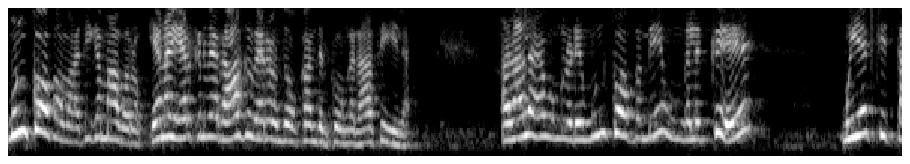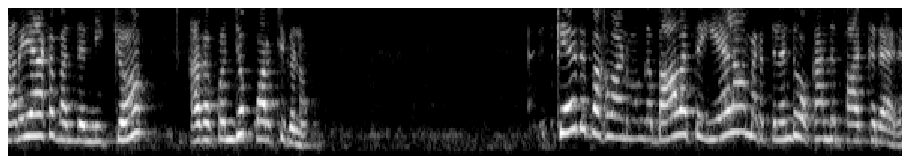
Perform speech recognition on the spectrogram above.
முன்கோபம் அதிகமாக வரும். ஏன்னா ஏற்கனவே ராகு வேற வந்து உட்காந்துருக்கு உங்கள் ராசியில். அதனால உங்களுடைய முன்கோபமே உங்களுக்கு முயற்சி தடையாக வந்து நிற்கும். அதை கொஞ்சம் குறைச்சிக்கணும். கேது பகவான் உங்க பாவத்தை ஏழாம் இடத்துல இருந்து உட்காந்து பார்க்கிறாரு.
